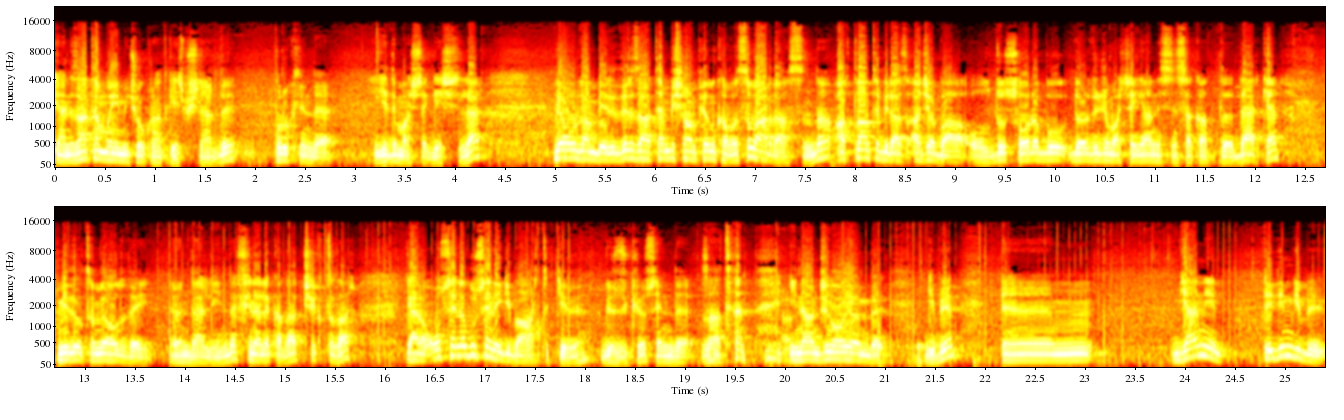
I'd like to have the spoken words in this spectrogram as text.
yani zaten Miami çok rahat geçmişlerdi. Brooklyn'de 7 maçta geçtiler. Ve oradan beridir zaten bir şampiyonluk havası vardı aslında. Atlanta biraz acaba oldu. Sonra bu dördüncü maçta Yannis'in sakatlığı derken Middleton ve Holiday önderliğinde finale kadar çıktılar. Yani o sene bu sene gibi artık gibi gözüküyor. Senin de zaten inancın o yönde gibi. Ee, yani dediğim gibi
